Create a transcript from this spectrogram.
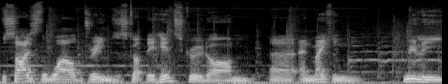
besides the wild dreams, has got their head screwed on uh, and making really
